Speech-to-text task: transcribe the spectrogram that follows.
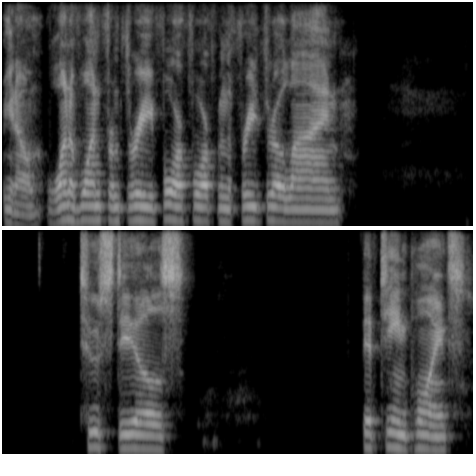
you know, one of one from three, four, four from the free throw line, two steals, 15 points.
